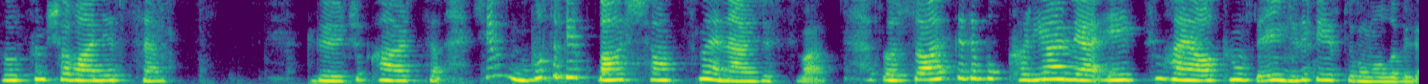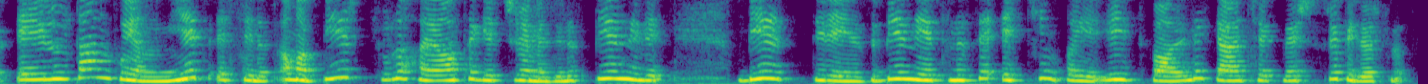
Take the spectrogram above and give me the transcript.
Tılsım şövalyesi. Büyücü kartı. Şimdi burada bir başlatma enerjisi var. Özellikle de bu kariyer veya eğitim hayatınızla ilgili bir durum olabilir. Eylül'den bu yana niyet ettiğiniz ama bir türlü hayata geçiremediğiniz bir bir dileğinizi, bir niyetinizi Ekim ayı itibariyle gerçekleştirebilirsiniz.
